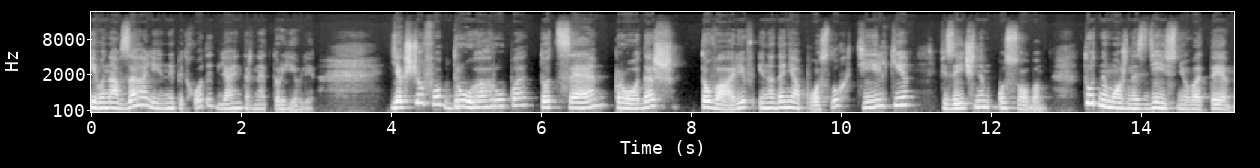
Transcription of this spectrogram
і вона взагалі не підходить для інтернет-торгівлі. Якщо ФОП друга група, то це продаж товарів і надання послуг тільки фізичним особам. Тут не можна здійснювати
